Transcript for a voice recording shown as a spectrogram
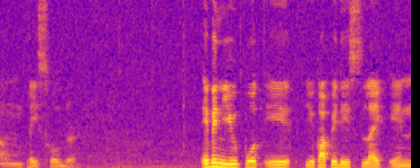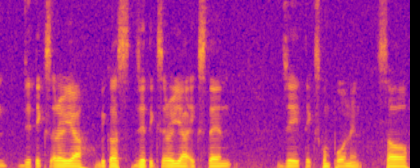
um, placeholder. Even you put it you copy this like in JTextArea because JTextArea extend JTextComponent. So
